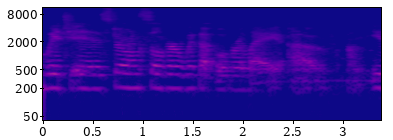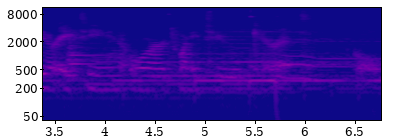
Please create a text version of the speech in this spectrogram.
which is sterling silver with an overlay of um, either 18 or 22 karat gold.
